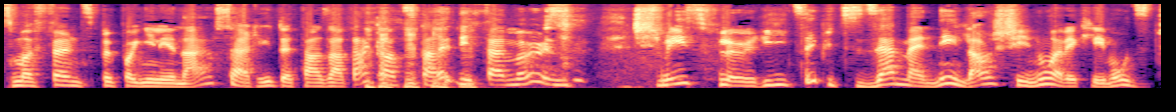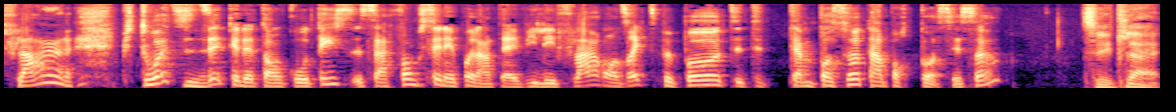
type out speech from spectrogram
tu m'as fait un petit peu pogner les nerfs, ça arrive de temps en temps, quand tu parlais des fameuses chemises fleuries, tu sais, puis tu disais à Mané, lâche chez nous avec les maudites fleurs. Puis toi, tu disais que de ton côté, ça fonctionnait pas dans ta vie, les fleurs. On dirait que tu peux pas, t'aimes pas ça, t'emportes pas, c'est ça? C'est clair.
